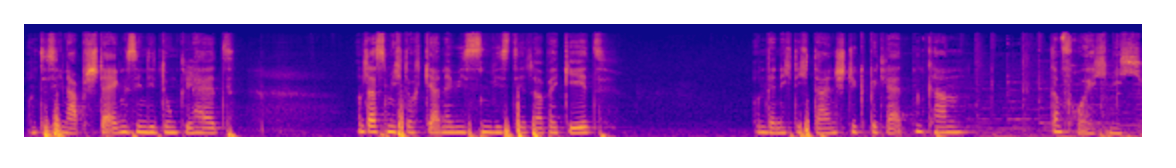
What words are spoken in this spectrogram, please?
und des Hinabsteigens in die Dunkelheit. Und lass mich doch gerne wissen, wie es dir dabei geht, und wenn ich dich da ein Stück begleiten kann, dann freue ich mich.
